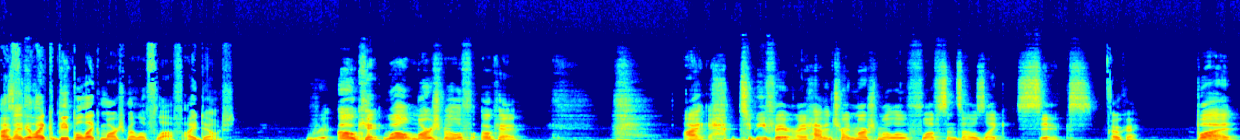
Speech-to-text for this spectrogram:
I- feel like people like marshmallow fluff. I don't. Re- Okay, well, marshmallow. Fl- okay, I to be fair, I haven't tried marshmallow fluff since I was like six, Okay. but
